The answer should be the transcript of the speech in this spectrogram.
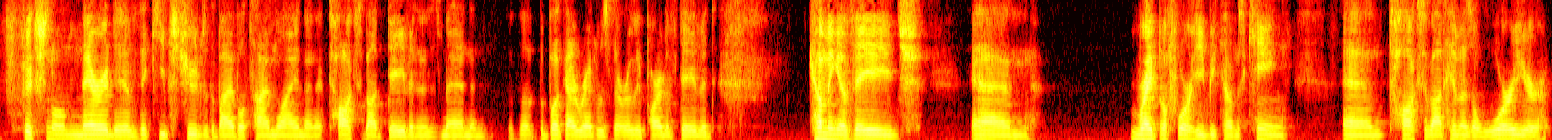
fictional narrative that keeps true to the Bible timeline, and it talks about David and his men. And the, the book I read was the early part of David coming of age and right before he becomes king and talks about him as a warrior.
